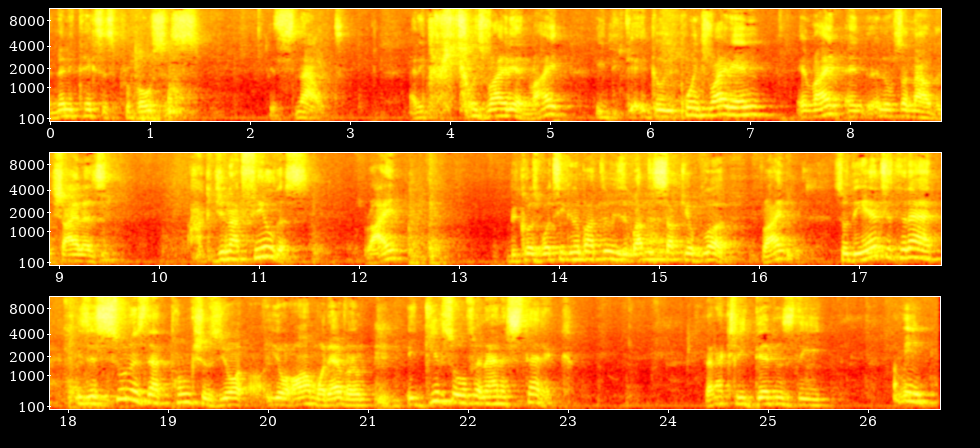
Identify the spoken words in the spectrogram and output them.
and then he takes his proboscis, his snout, and he goes right in, right? He, he points right in, and right, and, and all of a sudden now the shaila is, how could you not feel this, right? Because what's he going about to do? He's about to suck your blood, right? So the answer to that is as soon as that punctures your, your arm, whatever, it gives off an anesthetic that actually deadens the. I mean,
